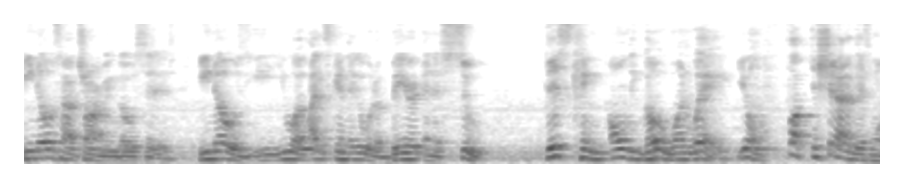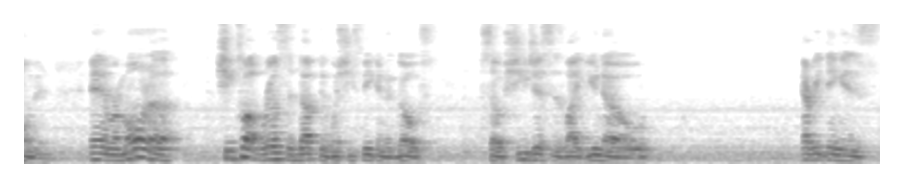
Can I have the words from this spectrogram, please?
He knows how charming Ghost is. He knows you a light skinned nigga with a beard and a suit. This can only go one way. You don't fuck the shit out of this woman. And Ramona, she talked real seductive when she's speaking to Ghost. So she just is like, you know, everything is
